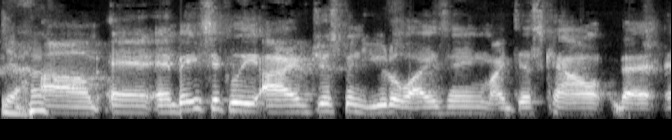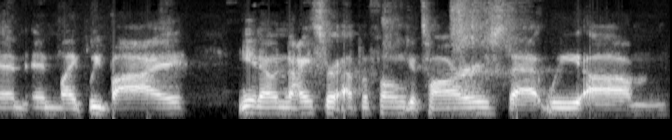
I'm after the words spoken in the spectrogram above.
Yeah. Um, and, and basically, I've just been utilizing my discount that and and like we buy, you know, nicer Epiphone guitars that we um,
